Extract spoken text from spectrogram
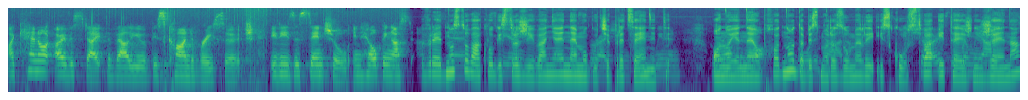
I cannot overstate the value of this kind of research. It is essential in helping us Vrednost ovakvog istraživanja je nemoguće preceniti. Ono je neophodno da bismo razumeli iskustva i težnje žena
